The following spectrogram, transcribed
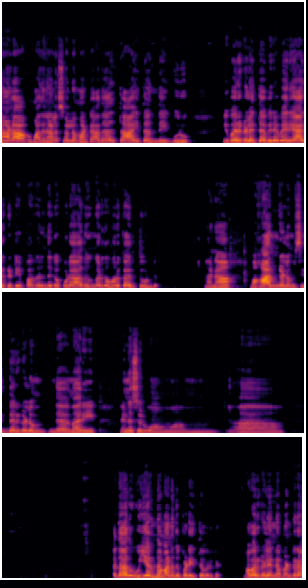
நாள் ஆகும். அதனால் சொல்ல மாட்டேன். அதாவது தாய் தந்தை குரு இவர்களை தவிர வேறு யாருக்கிட்டையும் பகிர்ந்துக்க கூடாதுங்கிறதும் ஒரு கருத்து உண்டு. ஆனால் மகான்களும் சித்தர்களும் இந்த மாதிரி என்ன சொல்லுவோம் அதாவது உயர்ந்த மனது படைத்தவர்கள். அவர்கள் என்ன பண்ணுறா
